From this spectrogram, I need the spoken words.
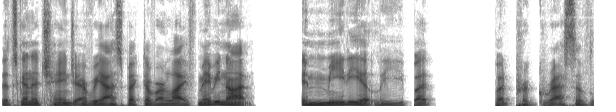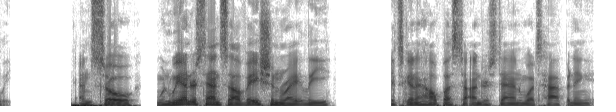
that's going to change every aspect of our life. Maybe not immediately but but progressively. And so when we understand salvation rightly it's going to help us to understand what's happening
